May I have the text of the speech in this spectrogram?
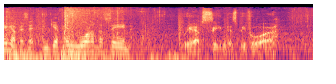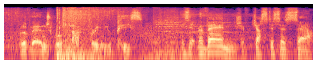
king a visit and give him more of the same. We have seen this before. Revenge will not bring you peace. Is it revenge if justice is served?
